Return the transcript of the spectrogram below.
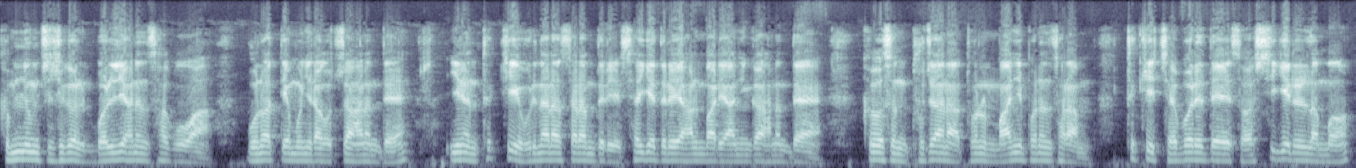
금융 지식을 멀리하는 사고와 문화 때문이라고 주장하는데 이는 특히 우리나라 사람들이 새겨들어야 할 말이 아닌가 하는데 그것은 부자나 돈을 많이 버는 사람 특히 재벌에 대해서 시기를 넘어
